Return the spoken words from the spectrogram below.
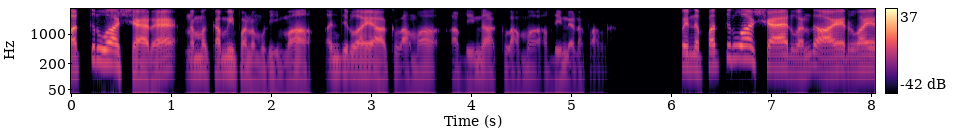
பத்து ரூபா ஷேரை நம்ம கம்மி பண்ண முடியுமா? அஞ்சு ரூபாயை ஆக்கலாமா? அப்படின்னு ஆக்கலாமா? அப்படின்னு நினைப்பாங்க. இப்போ இந்த பத்து ரூபா ஷேர் வந்து ஆயிரம் ரூபாயை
